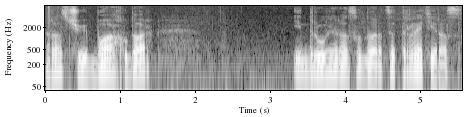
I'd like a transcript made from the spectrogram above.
Раз чую бах, удар. І другий раз удар. Це третій раз.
